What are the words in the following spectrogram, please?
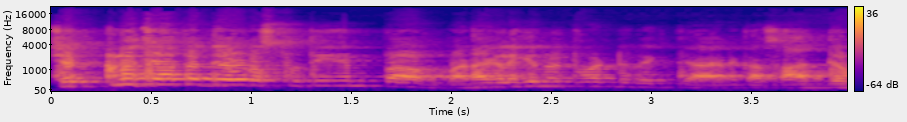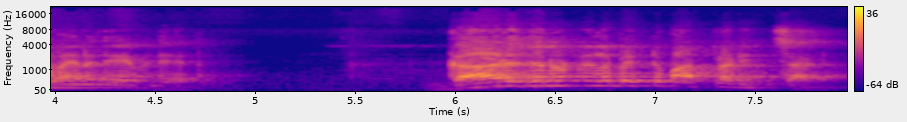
చెట్లు చేత దేవుడు స్థుతింపబడగలిగినటువంటి వ్యక్తి ఆయనకు అసాధ్యమైనది ఏమి లేదు. గాడిదను నిలబెట్టి మాట్లాడించాడు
